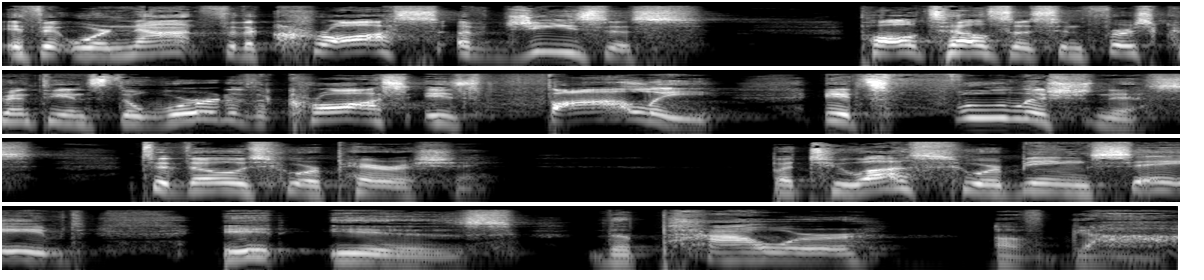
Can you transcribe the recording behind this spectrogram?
if it were not for the cross of Jesus. Paul tells us in 1 Corinthians the word of the cross is folly, it's foolishness to those who are perishing. But to us who are being saved, it is the power of God.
